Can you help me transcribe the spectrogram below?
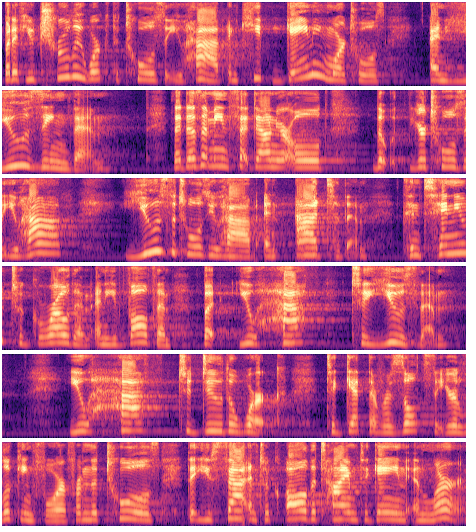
But if you truly work the tools that you have and keep gaining more tools and using them, that doesn't mean set down your old the, your tools that you have. Use the tools you have and add to them. Continue to grow them and evolve them, but you have to use them. You have to do the work to get the results that you're looking for from the tools that you sat and took all the time to gain and learn.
